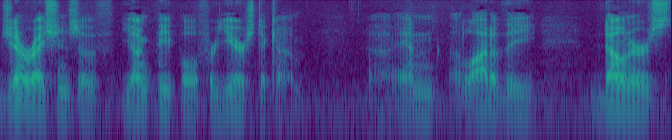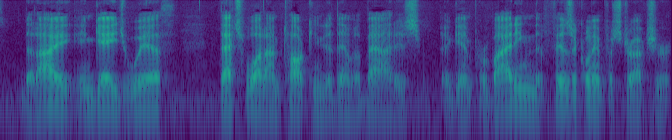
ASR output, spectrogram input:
generations of young people for years to come. Uh, and a lot of the donors that I engage with, that's what I'm talking to them about is, again, providing the physical infrastructure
